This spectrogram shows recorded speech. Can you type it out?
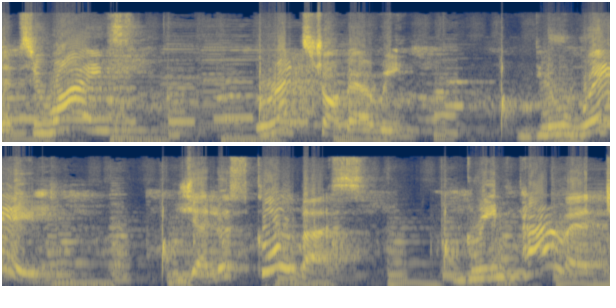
Let's revise. Red strawberry, blue whale, yellow school bus, green parrot,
